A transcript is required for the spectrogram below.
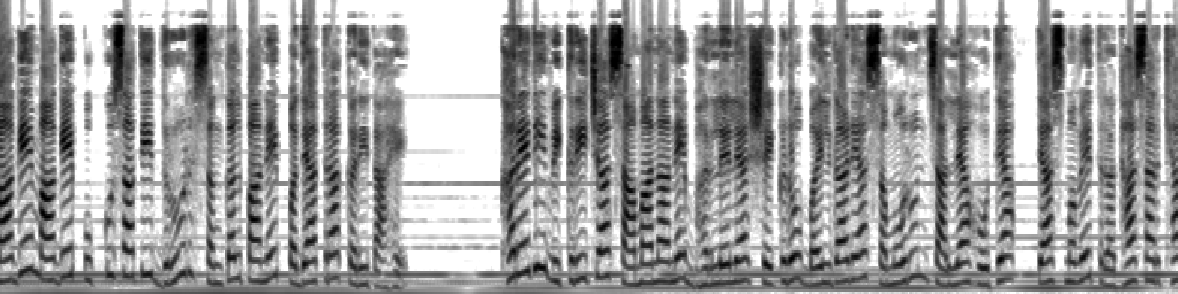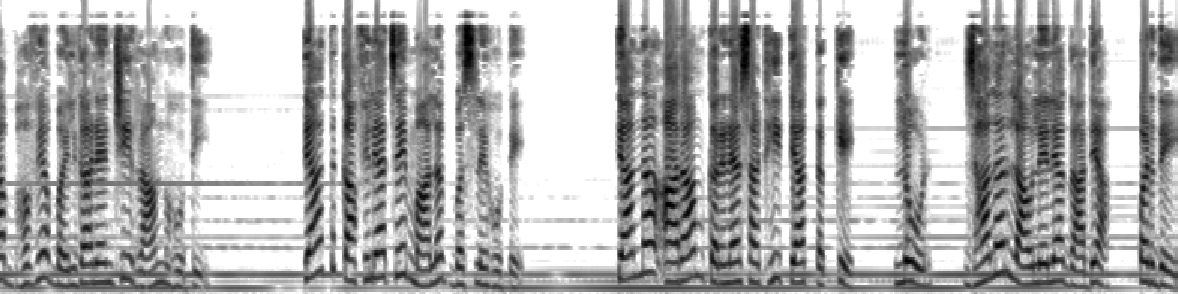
मागे मागे पुक्कुसाती दृढ संकल्पाने पदयात्रा करीत आहे. खरेदी विक्रीच्या सामानाने भरलेल्या शेकडो बैलगाड्या समोरून चालल्या होत्या त्यासमवेत रथासारख्या भव्य बैलगाड्यांची रांग होती. त्यात काफिल्याचे मालक बसले होते. त्यांना आराम करण्यासाठी त्या टक्के लोड झालर लावलेल्या गाद्या पडदे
